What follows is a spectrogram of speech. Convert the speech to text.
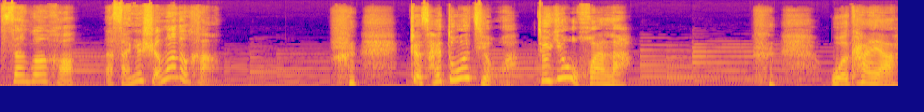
三观好，反正什么都好。哼，这才多久啊，就又换了？哼，我看呀，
